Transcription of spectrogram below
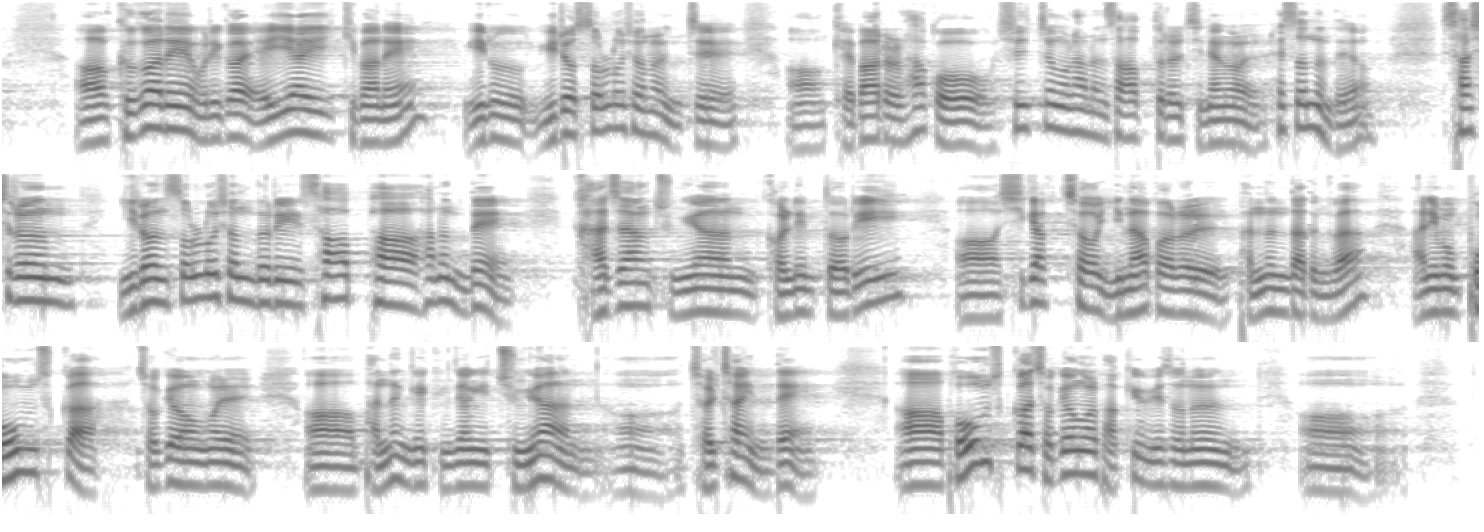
어, 그간에 우리가 AI 기반의 위로, 위료 솔루션을 이제 어, 개발을 하고 실증을 하는 사업들을 진행을 했었는데요. 사실은 이런 솔루션들이 사업화하는데 가장 중요한 걸림돌이 어, 식약처 인하과를 받는다든가 아니면 보험 수가 적용을 어, 받는 게 굉장히 중요한 어, 절차인데 어, 보험 수가 적용을 받기 위해서는 어,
